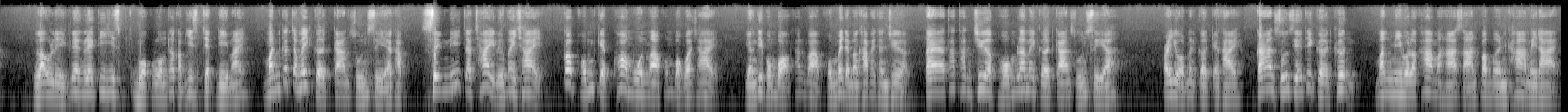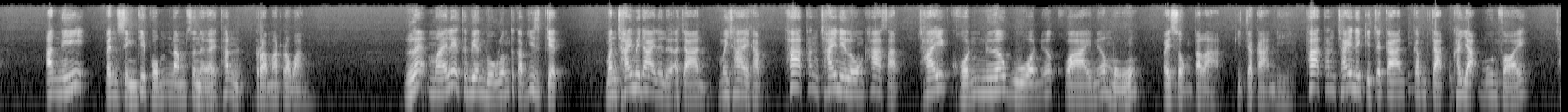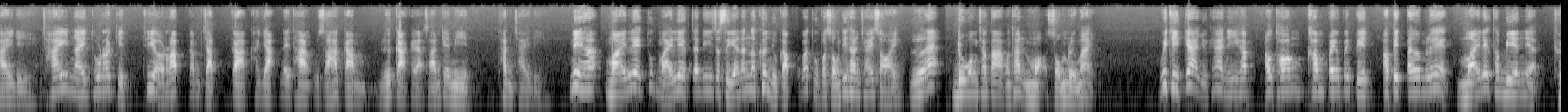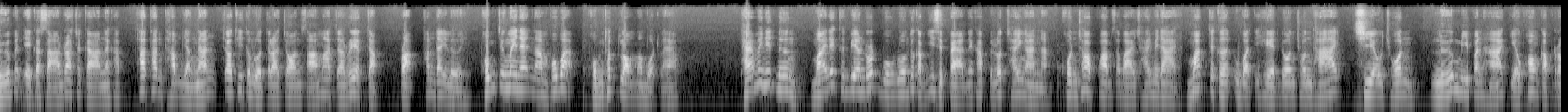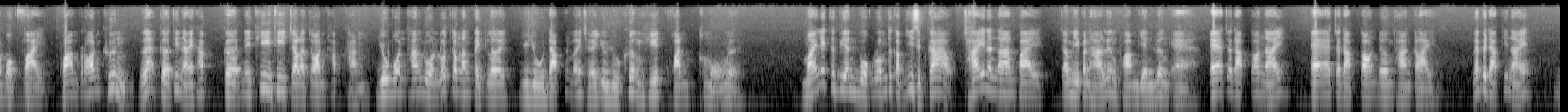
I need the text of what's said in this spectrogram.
เราหลีกเลี่ยงเลขที่ 20 บวกรวมเท่ากับ 27 ดีไหม มันก็จะไม่เกิดการสูญเสียครับ สิ่งนี้จะใช่หรือไม่ใช่ ก็ผมเก็บข้อมูลมาผมบอกว่าใช่ อย่างที่ผมบอกท่านว่าผมไม่ได้บังคับให้ท่านเชื่อ แต่ถ้าท่านเชื่อผมแล้วไม่เกิดการสูญเสีย ประโยชน์มันเกิดแก่ใคร การสูญเสียที่เกิดขึ้น มันมีมูลค่ามหาศาลประเมินค่าไม่ได้ อันนี้เป็นสิ่งที่ผมนำเสนอให้ท่านระมัดระวัง และหมายเลขทะเบียนบวกรวมเท่ากับ 27 มันใช้ไม่ได้เลยเหรออาจารย์ไม่ใช่ครับ ถ้าท่านใช้ในโรงฆ่าสัตว์ ใช้ขนเนื้อวัว เนื้อควาย เนื้อหมูไปส่งตลาด กิจการดี ถ้าท่านใช้ในกิจการกำจัดขยะมูลฝอยใช้ดี ใช้ในธุรกิจที่รับกำจัดกากขยะในทางอุตสาหกรรม หรือกากขยะสารเคมีท่านใช้ดีนี่ฮะหมายเลขทุกหมายเลขจะดีจะเสียนั้นต้องขึ้นอยู่กับวัตถุประสงค์ที่ท่านใช้สอย และดวงชะตาของท่านเหมาะสมหรือไม่ วิธีแก้อยู่แค่นี้ครับ เอาทองคำเปลวไปปิด เอาไปเติมเลข หมายเลขทะเบียนเนี่ยถือเป็นเอกสารราชการนะครับ ถ้าท่านทำอย่างนั้นเจ้าที่ตำรวจจราจรสามารถจะเรียกจับ ปรับท่านได้เลย ผมจึงไม่แนะนำเพราะว่าผมทดลองมาหมดแล้ว แถมให้นิดนึง หมายเลขทะเบียนรถบวกรวมเท่ากับ 28 นะครับ เป็นรถใช้งานหนัก คนชอบความสบายใช้ไม่ได้ มักจะเกิดอุบัติเหตุโดนชนท้าย เฉียวชน หรือมีปัญหาเกี่ยวข้องกับระบบไฟ ความร้อนขึ้น และเกิดที่ไหนครับ เกิดในที่ที่จราจรขับขัน อยู่บนทางด่วนรถกำลังติดเลย อยู่ๆดับขึ้นมาเฉยๆอยู่ๆเครื่องฮีทควันขโมงเลย หมายเลขทะเบียนบวกรวมเท่ากับ 29 ใช้นานๆไป จะมีปัญหาเรื่องความเย็นเรื่องแอร์แอร์จะดับตอนไหนแอร์จะดับตอนเดินทางไกล และไปดับที่ไหน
